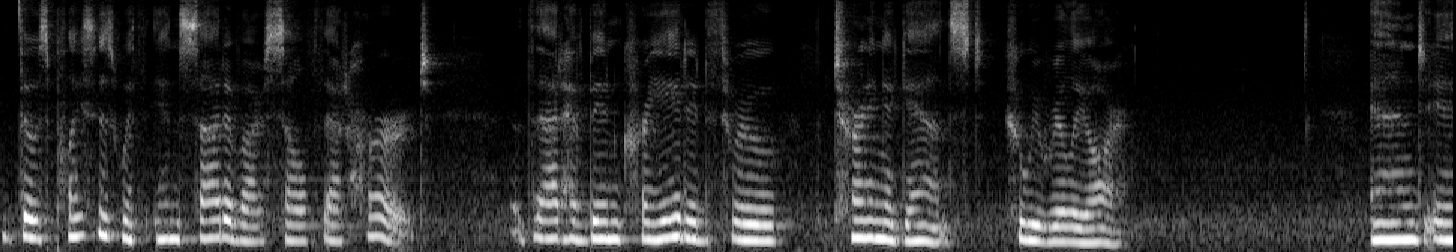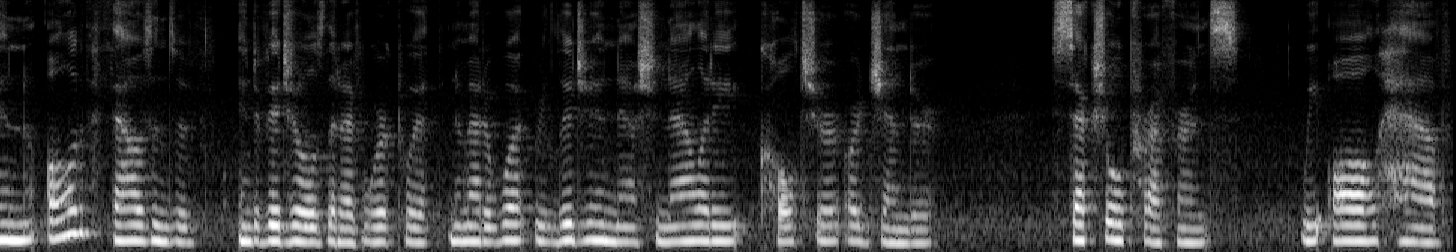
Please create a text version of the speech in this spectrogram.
those places within inside of ourself that hurt that have been created through turning against who we really are. And in all of the thousands of individuals that I've worked with, no matter what religion, nationality, culture, or gender, sexual preference, we all have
